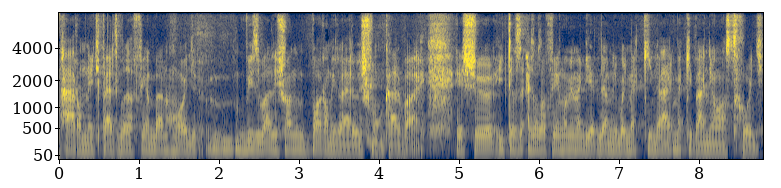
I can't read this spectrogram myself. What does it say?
három-négy percben a filmben, hogy vizuálisan baromira erős Von Kar És uh, itt ez, ez az a film, ami megérdemli, vagy megkívánja azt, hogy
